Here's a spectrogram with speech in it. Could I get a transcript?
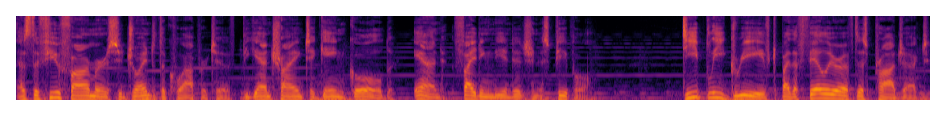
as the few farmers who joined the cooperative began trying to gain gold and fighting the indigenous people. Deeply grieved by the failure of this project,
